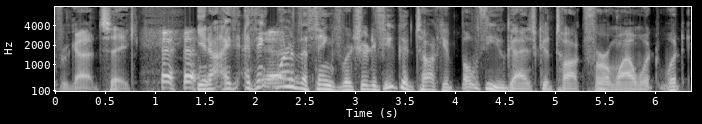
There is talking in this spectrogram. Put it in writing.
for God's sake? you know, I, I think yeah. one of the things, Richard, if you could talk, if both of you guys could talk for a while, what what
